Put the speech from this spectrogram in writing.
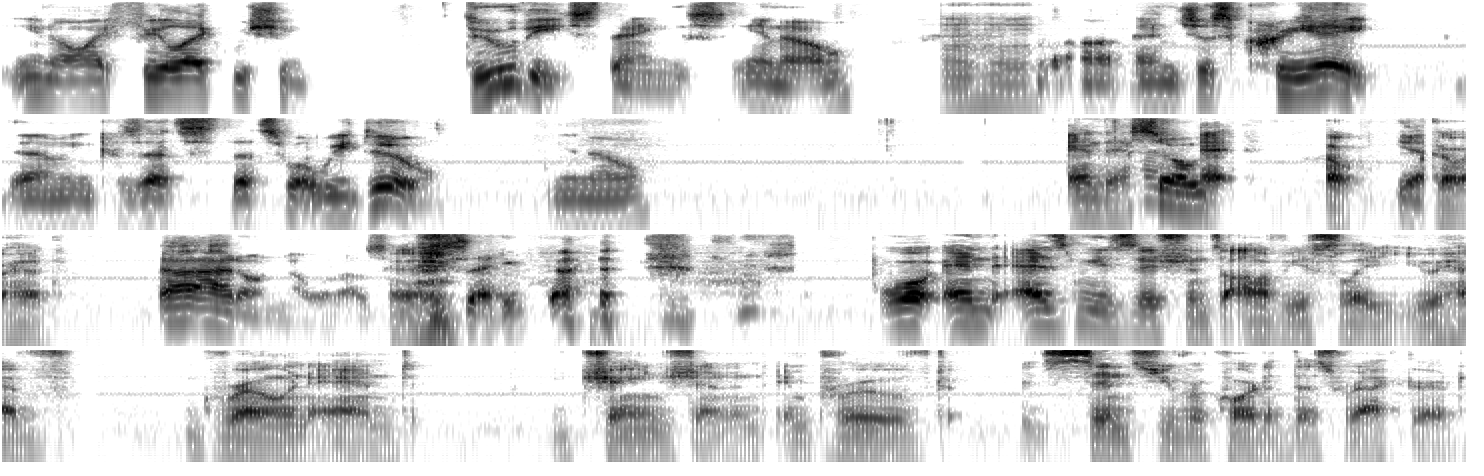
you know, I feel like we should do these things, you know, mm-hmm. uh, and just create. I mean, because that's that's what we do, you know. And so, uh, oh, yeah, go ahead. I don't know what I was going to say. well, and as musicians, obviously, you have grown and changed and improved since you recorded this record.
